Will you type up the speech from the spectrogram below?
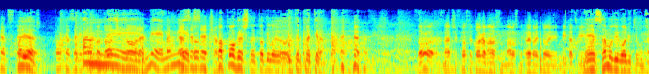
kad ste Pa je. Pokazali Pa tako, ne, dođi dole. ne, ma Ja nije se to, sećam. pa pogrešno je to bilo interpretirano. Dobro, znači posle toga malo smo, malo smo trebali to i pitati. Ne, samo vi vodite momci.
